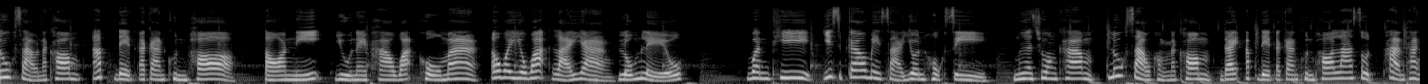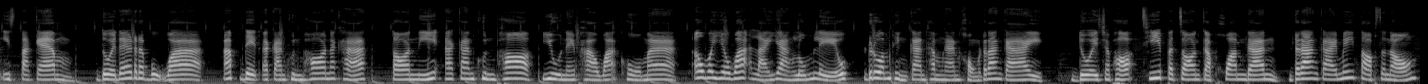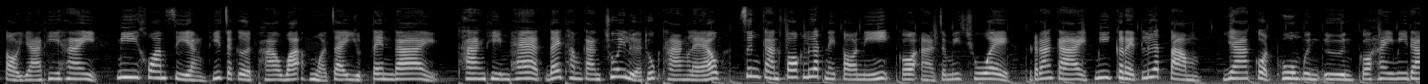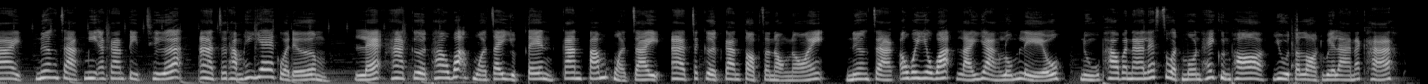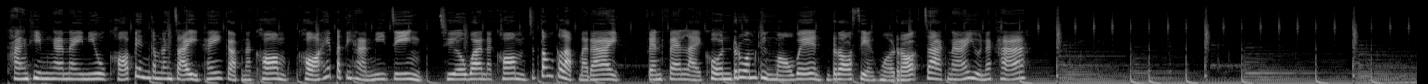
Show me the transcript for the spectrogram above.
ลูกสาวนครอัปเดตอาการคุณพ่อ ตอนนี้อยู่ในภาวะโคมา่า อวัยวะหลายอย่างล้มเหลว วันที่ 29 เมษายน 64 เมื่อช่วงค่ำลูกสาวของนครได้อัปเดตอาการคุณพ่อล่าสุดผ่านทางอินสตาแกรม โดยได้ระบุว่าอัปเดตอาการคุณพ่อนะคะ ตอนนี้อาการคุณพ่ออยู่ในภาวะโคมา่า อวัยวะหลายอย่างล้มเหลว รวมถึงการทำงานของร่างกาย โดยเฉพาะที่ประจรกับความดัน ร่างกายไม่ตอบสนองต่อยาที่ให้ มีความเสี่ยงที่จะเกิดภาวะหัวใจหยุดเต้นได้ ทางทีมแพทย์ได้ทำการช่วยเหลือทุกทางแล้ว ซึ่งการฟอกเลือดในตอนนี้ก็อาจจะไม่ช่วย ร่างกายมีเกร็ดเลือดต่ำยากดภูมิอื่นๆ ก็ให้ไม่ได้ เนื่องจากมีอาการติดเชื้ออาจจะทำให้แย่กว่าเดิม และหากเกิดภาวะหัวใจหยุดเต้น การปั๊มหัวใจอาจจะเกิดการตอบสนองน้อย เนื่องจากอวัยวะหลายอย่างล้มเหลว หนูภาวนาและสวดมนต์ให้คุณพ่ออยู่ตลอดเวลานะคะ ทางทีมงานในนิวขอเป็นกำลังใจให้กับนักคอม ขอให้ปฏิหารมีจริง เชื่อว่านักคอมจะต้องกลับมาได้ แฟนๆหลายคนรวมถึงหมอเวนรอเสียงหัวเราะจากน้าอยู่นะคะ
